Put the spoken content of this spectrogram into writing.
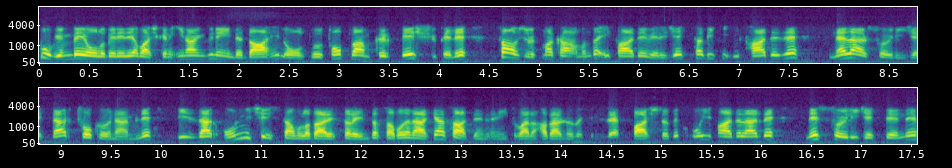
Bugün Beyoğlu Belediye Başkanı İnan Güney'in de dahil olduğu toplam 45 şüpheli savcılık makamında ifade verecek. Tabii ki ifadede neler söyleyecekler çok önemli. Bizler onun için İstanbul Adalet Sarayı'nda sabahın erken saatlerinden itibaren haber nöbetimize başladık. O ifadelerde ne söyleyeceklerini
